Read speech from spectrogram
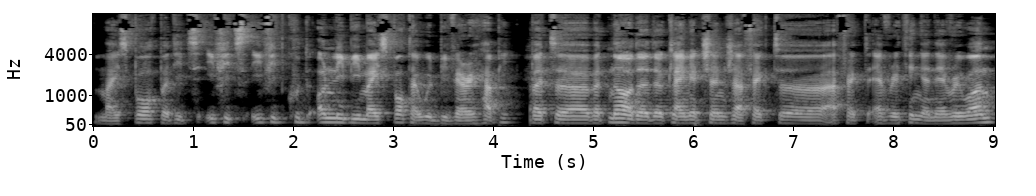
my sport but it's if it's if it could only be my sport i would be very happy but uh, but no the, the climate change affect uh, affect everything and everyone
